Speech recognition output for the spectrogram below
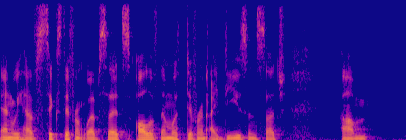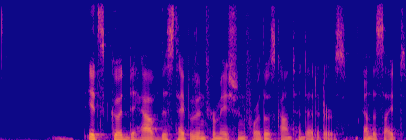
And we have six different websites, all of them with different IDs and such. Um, it's good to have this type of information for those content editors and the site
